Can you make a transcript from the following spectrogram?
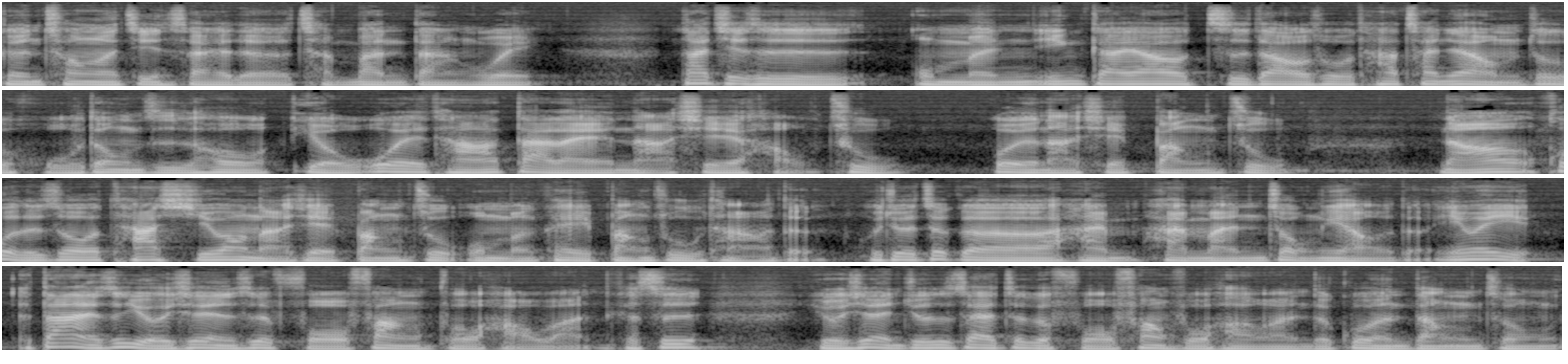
跟创客竞赛的承办单位，那其实我们应该要知道说，他参加我们这个活动之后，有为他带来哪些好处，或有哪些帮助，然后或者说他希望哪些帮助，我们可以帮助他的。我觉得这个还还蛮重要的，因为当然是有一些人是佛放佛好玩，可是有些人就是在这个佛放佛好玩的过程当中，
